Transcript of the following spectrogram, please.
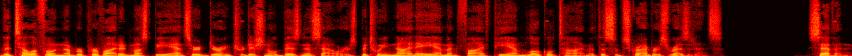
The telephone number provided must be answered during traditional business hours between 9 a.m. and 5 p.m. local time at the subscriber's residence. 7.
